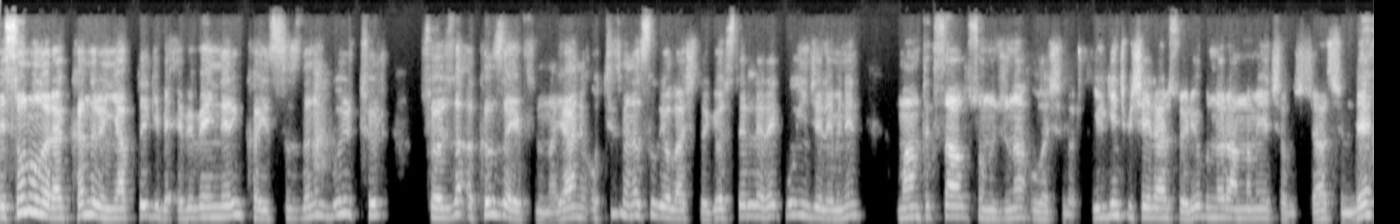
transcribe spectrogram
Ve son olarak Kanner'ın yaptığı gibi ebeveynlerin kayıtsızlığının bu tür sözde akıl zayıflığına yani otizme nasıl yol açtığı gösterilerek bu incelemenin mantıksal sonucuna ulaşılır. İlginç bir şeyler söylüyor. Bunları anlamaya çalışacağız şimdi.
